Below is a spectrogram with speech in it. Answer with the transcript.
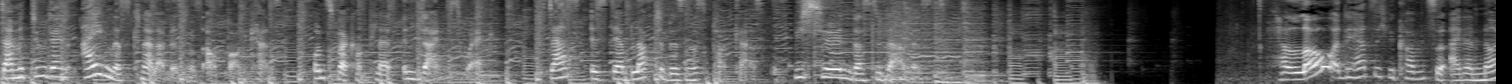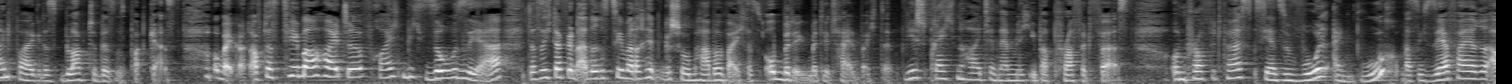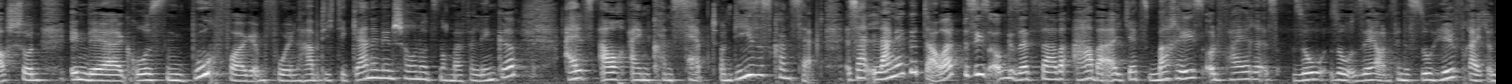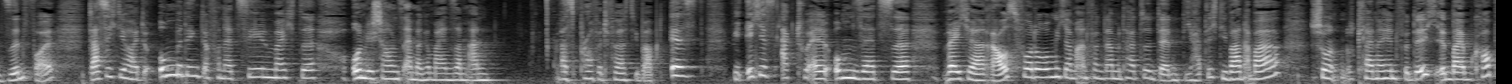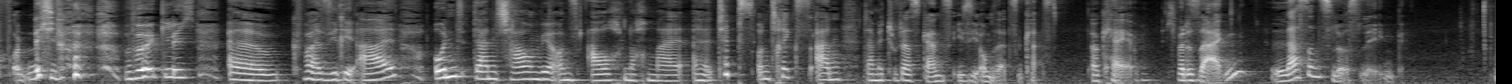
damit du dein eigenes Knaller-Business aufbauen kannst. Und zwar komplett in deinem Swag. Das ist der Blog to Business Podcast. Wie schön, dass du da bist. Hallo und herzlich willkommen zu einer neuen Folge des Blog to Business Podcast. Oh mein Gott, auf das Thema heute freue ich mich so sehr, dass ich dafür ein anderes Thema nach hinten geschoben habe, weil ich das unbedingt mit dir teilen möchte. Wir sprechen heute nämlich über Profit First. Und Profit First ist ja sowohl ein Buch, was ich sehr feiere, auch schon in der großen Buchfolge empfohlen habe, die ich dir gerne in den Shownotes nochmal verlinke, als auch ein Konzept. Und dieses Konzept, es hat lange gedauert, bis ich es umgesetzt habe, aber jetzt mache ich es und feiere es so, so sehr und finde es so hilfreich und sinnvoll, dass ich dir heute unbedingt davon erzählen möchte. Und wir schauen uns einmal gemeinsam an, was Profit First überhaupt ist, wie ich es aktuell umsetze, welche Herausforderungen ich am Anfang damit hatte, denn die hatte ich, die waren aber schon ein kleiner Hin für dich in meinem Kopf und nicht wirklich äh, quasi real. Und dann schauen wir uns auch nochmal äh, Tipps und Tricks an, damit du das ganz easy umsetzen kannst. Okay, ich würde sagen, lass uns loslegen.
